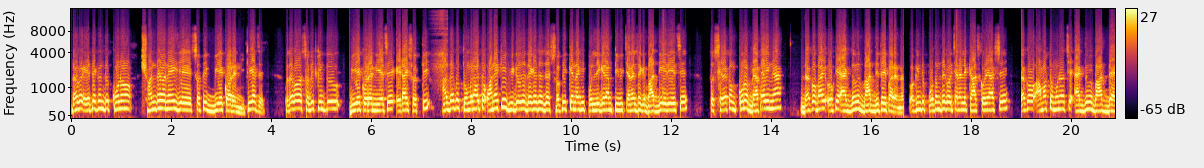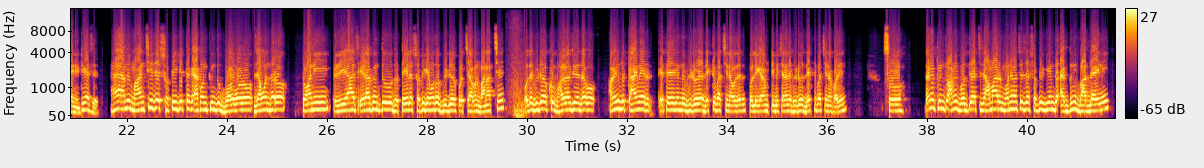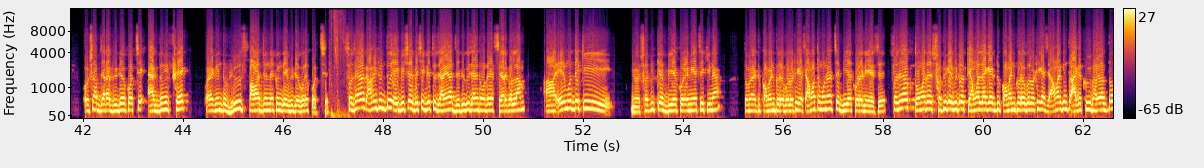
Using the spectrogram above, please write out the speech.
দেখো, এতে কিন্তু কোনো সন্দেহ নেই যে শফিক বিয়ে করেনি, ঠিক আছে? তো দেখো শফিক কিন্তু বিয়ে করে নিয়েছে, এটাই সত্যি। আর দেখো, তোমরা হয়তো অনেকেই ভিডিওতে দেখেছ যে শফিককে নাকি পল্লিগ্রাম টিভি চ্যানেল থেকে বাদ দিয়ে দিয়েছে। তো সেরকম কোনো ব্যাপারই না। দেখো ভাই, ওকে একদমই বাদ দিতেই পারে না। ও কিন্তু প্রথম থেকে ওই চ্যানেলে কাজ করে আসছে। দেখো, আমার তো মনে হচ্ছে একদমই বাদ দেয়নি, ঠিক আছে? হ্যাঁ আমি মানছি যে শফিকের থেকে এখন কিন্তু বড় বড়, যেমন ধরো, টনি, রিয়াজ এরা কিন্তু ধরতে গেলে শফিকের মতো ভিডিও করছে, এখন বানাচ্ছে। ওদের ভিডিও খুব ভালো লাগছে। দেখো আমি কিন্তু টাইমের এতে কিন্তু ভিডিওটা দেখতে পাচ্ছি না ওদের পলিগ্রাম টিভি চ্যানেলে ভিডিও দেখতে পাচ্ছি না কদিন। সো দেখো কিন্তু আমি বলতে চাচ্ছি যে আমার মনে হচ্ছে যে শফিক কিন্তু একদমই বাদ দেয়নি। ওইসব যারা ভিডিও করছে একদমই ফেক ওরা কিন্তু ভিউজ পাওয়ার জন্য কিন্তু এই ভিডিওগুলো করছে। সো যাই হোক, আমি কিন্তু এই বিষয়ে বেশি কিছু জানি না, যেটুকু জানি তোমাদেরকে শেয়ার করলাম। আর এর মধ্যে কি শফিককে বিয়ে করে নিয়েছে কিনা? তোমরা একটু কমেন্ট করে বলো, ঠিক আছে? আমার তো মনে হচ্ছে বিয়ে করে নিয়েছে। তো যাই হোক, তোমাদের শফিকের ভিডিও কেমন লাগে একটু কমেন্ট করে বলো, ঠিক আছে? আমার কিন্তু আগে খুবই ভালো লাগতো।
